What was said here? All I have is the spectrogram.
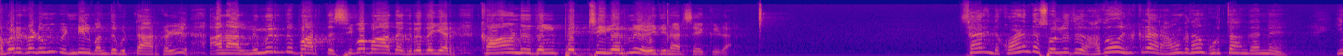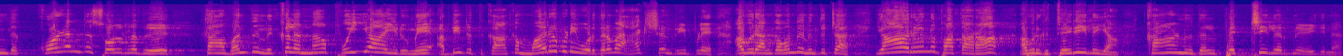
அவர்களும் விண்ணில் வந்து விட்டார்கள். ஆனால் நிமிர்ந்து பார்த்த சிவபாத ஹிருதயர் காணுதல் பெற்றிலர்னு எழுதினார் சேக்கிழார் சார் இந்த குழந்தை சொல்லுது அதோ இருக்கிறார் அவங்க தான் கொடுத்தாங்கன்னு. இந்த குழந்தை சொல்றது தான் வந்து நிக்கலன்னா பொய்யாயிருமே அப்படின்றதுக்காக மறுபடி ஒரு தடவை ஆக்ஷன் ரீப்ளே அவர் அங்க வந்து நின்றுட்டார். யாருன்னு பார்த்தாராம் அவருக்கு தெரியலையா? காணுதல் பெற்றிலர்னு எழுதினார்.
